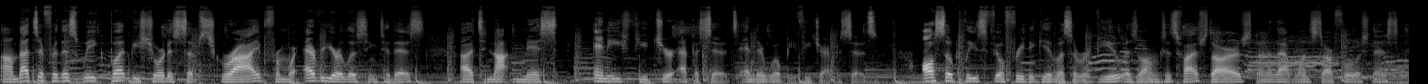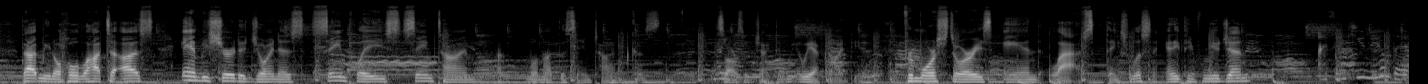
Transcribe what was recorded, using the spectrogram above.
Um, that's it for this week, but be sure to subscribe from wherever you're listening to this uh, to not miss any future episodes, and there will be future episodes. Also, please feel free to give us a review as long as it's five stars. None of that one star foolishness. That would mean a whole lot to us. And be sure to join us, same place, same time. Uh, Well, not the same time because it's all subjective. We, we have no idea. For more stories and laughs. Thanks for listening. Anything from you, Jen? I think you nailed it.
